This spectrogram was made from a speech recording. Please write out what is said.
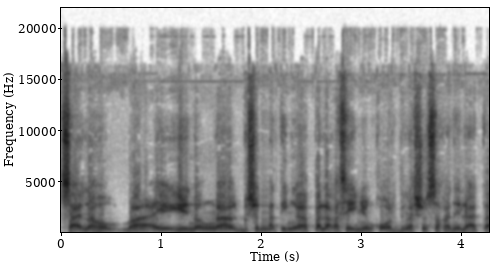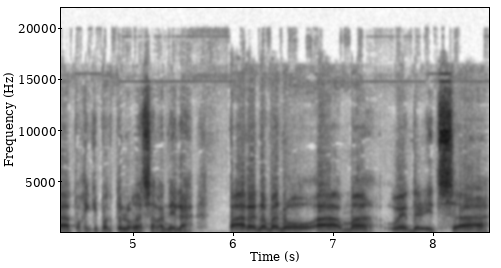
Sana ho ma, eh, yun ang ah, gusto nating uh, palakasin yung koordinasyon sa kanila at ah, pakikipagtulungan sa kanila. Para naman ho ah, ma, whether it's ah,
